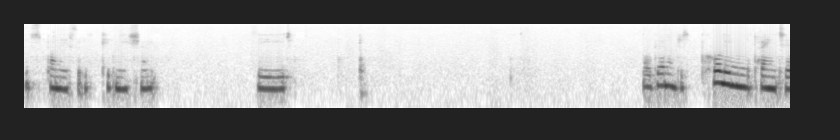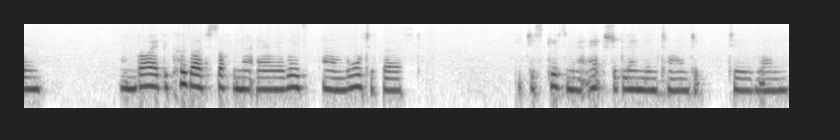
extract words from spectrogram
This funny sort of kidney shape seed. So again, I'm just pulling the paint in and by because I've softened that area with um, water first, it just gives me that extra blending time to, to um,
